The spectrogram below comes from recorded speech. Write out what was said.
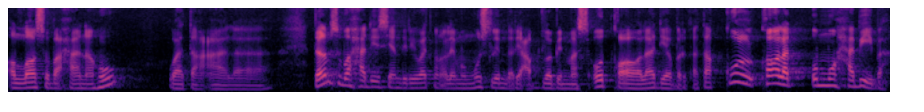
Allah Subhanahu wa taala. Dalam sebuah hadis yang diriwayatkan oleh Muslim dari Abdullah bin Mas'ud qala dia berkata qul qalat ummu Habibah.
